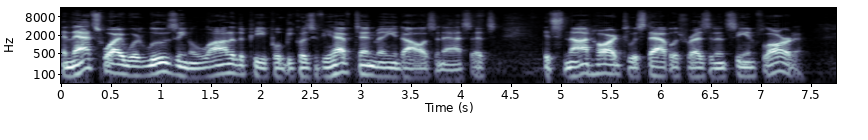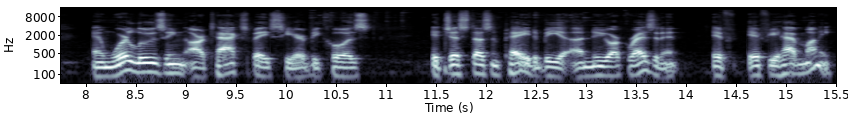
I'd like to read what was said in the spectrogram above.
And that's why we're losing a lot of the people because if you have $10 million in assets, it's not hard to establish residency in Florida. and we're losing our tax base here because it just doesn't pay to be a New York resident if if you have money.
